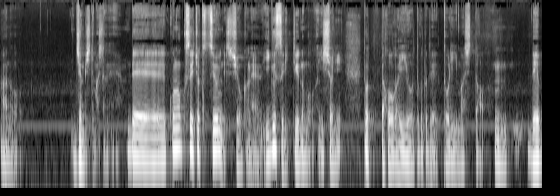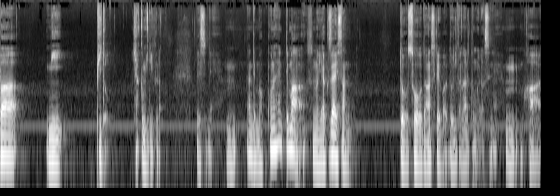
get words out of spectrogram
あの準備してましたね。でこの薬ちょっと強いんでしょうかね。胃薬っていうのも一緒に取った方がいいよということで取りました、うん、レバミピド 100mg ですね。うん、なんでまあこの辺ってまあその薬剤師さんと相談すればどうにかなると思いますね。うん。は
